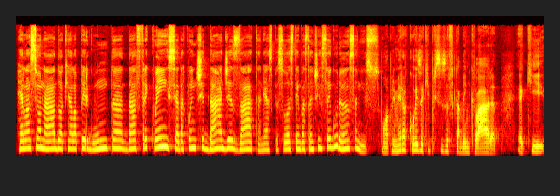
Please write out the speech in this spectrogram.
relacionado àquela pergunta da frequência, da quantidade exata. Né? As pessoas têm bastante insegurança nisso. Bom, a primeira coisa que precisa ficar bem clara é que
